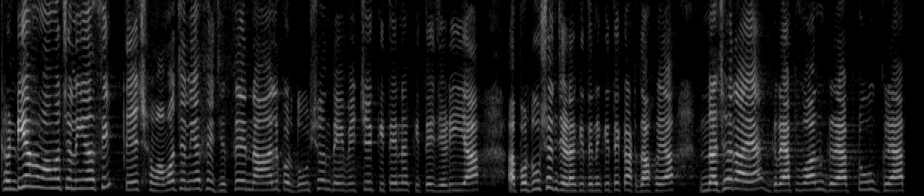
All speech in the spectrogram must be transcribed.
ਠੰਡੀਆਂ ਹਵਾਵਾਂ ਚੱਲੀਆਂ ਸੀ ਤੇਜ਼ ਹਵਾਵਾਂ ਚੱਲੀਆਂ ਸੀ ਜਿਸ ਦੇ ਨਾਲ ਪ੍ਰਦੂਸ਼ਣ ਦੇ ਵਿੱਚ ਕਿਤੇ ਨਾ ਕਿਤੇ ਜਿਹੜੀ ਆ ਅ, ਪ੍ਰਦੂਸ਼ਣ ਜਿਹੜਾ ਕਿਤੇ ਨਾ ਕਿਤੇ ਘਟਦਾ ਹੋਇਆ ਨਜ਼ਰ ਆਇਆ। ਗ੍ਰੈਪ 1 ਗ੍ਰੈਪ 2 ਗ੍ਰੈਪ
